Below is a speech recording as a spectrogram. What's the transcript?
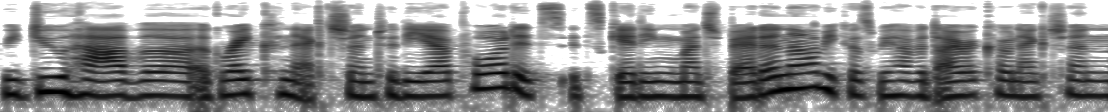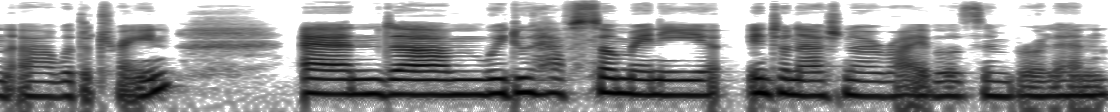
we do have a, a great connection to the airport. It's, it's getting much better now because we have a direct connection uh, with the train. And um, we do have so many international arrivals in Berlin.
